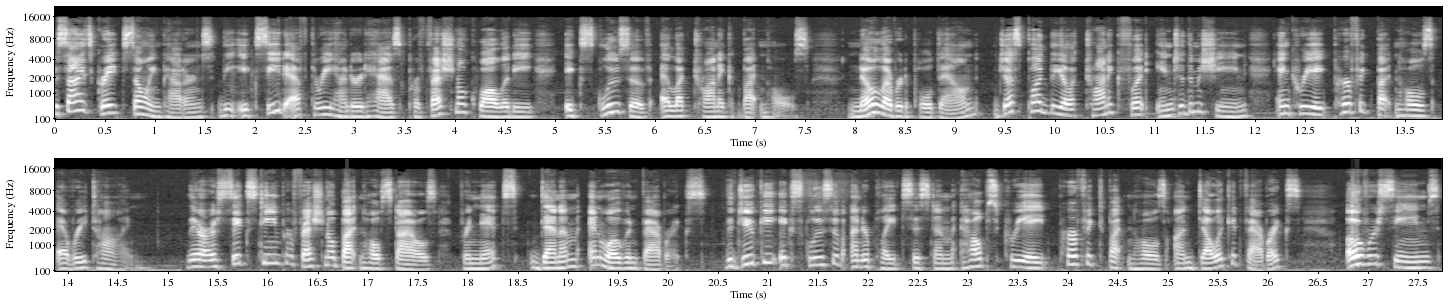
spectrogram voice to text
Besides great sewing patterns, the Exceed F300 has professional quality, exclusive electronic buttonholes. No lever to pull down, just plug the electronic foot into the machine and create perfect buttonholes every time. There are 16 professional buttonhole styles for knits, denim, and woven fabrics. The Juki exclusive underplate system helps create perfect buttonholes on delicate fabrics, over seams,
